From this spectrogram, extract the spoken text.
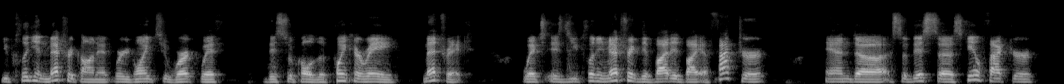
Euclidean metric on it, we're going to work with this so-called the Poincare metric, which is the Euclidean metric divided by a factor. And uh, so this uh, scale factor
